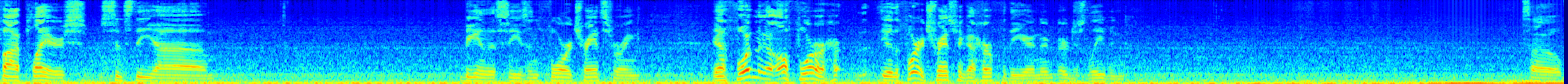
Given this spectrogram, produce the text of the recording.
five players since the uh, beginning of the season. Four transferring. Yeah, four of them, all four are, you know, the four are transferring got hurt for the year, and they're, they're just leaving. So,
